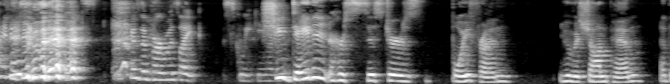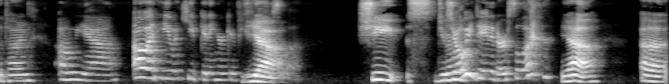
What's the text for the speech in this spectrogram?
I do know this. because the bird was like squeaking. She dated her sister's boyfriend, who was Sean Penn at the time. Oh yeah. Oh, and he would keep getting her confused. Yeah. With Ursula. She. Do you remember? Joey dated Ursula. Yeah. Uh,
